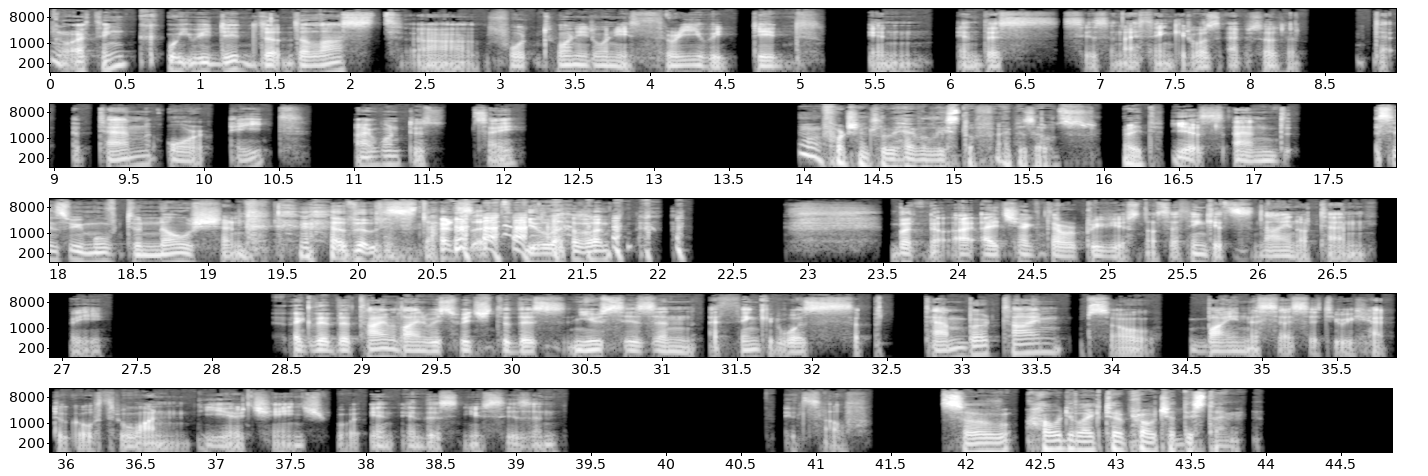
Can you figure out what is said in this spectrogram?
No, I think we, we did the, the last uh, for 2023 we did in in this season. I think it was episode t- 10 or 8 I want to say. Unfortunately, we have a list of episodes, right? Yes, and since we moved to Notion, the list starts at 11. but no, I, I checked our previous notes. I think it's 9 or 10. We like the, the timeline we switched to this new season, I think it was September time. So by necessity, we had to go through one year change in, in this new season itself. So, how would you like to approach it this time?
